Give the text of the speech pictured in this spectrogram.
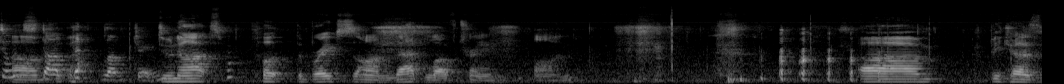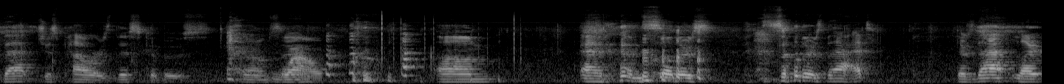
Don't Um, stop that love train. do not put the brakes on that love train on. Um, because that just powers this caboose. You know what I'm saying? Wow. Um, and, and so there's so there's that. There's that like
